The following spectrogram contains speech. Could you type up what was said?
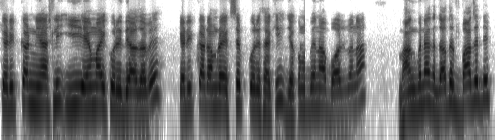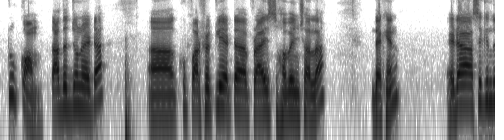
ক্রেডিট কার্ড নিয়ে আসলে ইএমআই করে দেওয়া যাবে। ক্রেডিট কার্ড আমরা অ্যাকসেপ্ট করে থাকি যে কোনো না, বসবে না। ভাঙবে না। যাদের বাজেট একটু কম, তাদের জন্য এটা খুব পারফেক্টলি একটা প্রাইস হবে ইনশাল্লাহ দেখেন, এটা আছে কিন্তু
